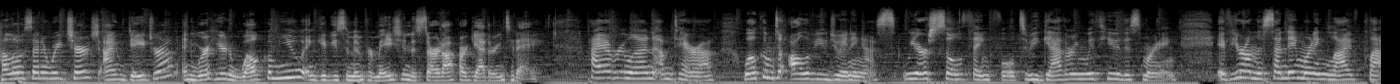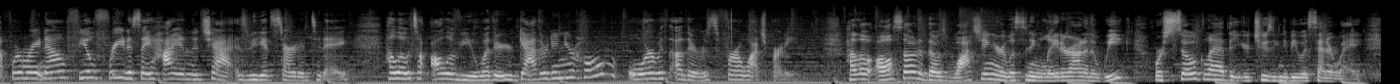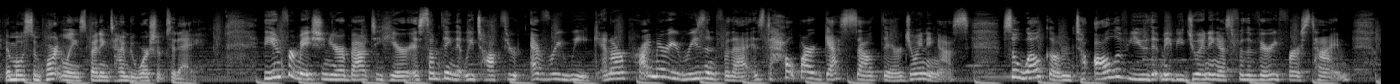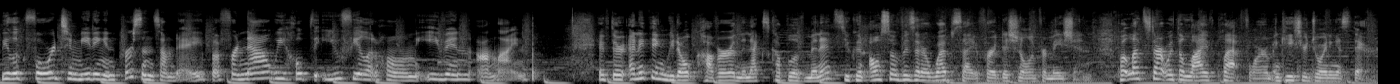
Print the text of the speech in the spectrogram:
Hello, Centerway Church. I'm Deidre, and we're here to welcome you and give you some information to start off our gathering today. Hi, everyone. I'm Tara. Welcome to all of you joining us. We are so thankful to be gathering with you this morning. If you're on the Sunday Morning Live platform right now, feel free to say hi in the chat as we get started today. Hello to all of you, whether you're gathered in your home or with others for a watch party. Hello also to those watching or listening later on in the week. We're so glad that you're choosing to be with Centerway, and most importantly, spending time to worship today. The information you're about to hear is something that we talk through every week, and our primary reason for that is to help our guests out there joining us. So, welcome to all of you that may be joining us for the very first time. We look forward to meeting in person someday, but for now, we hope that you feel at home even online. If there's anything we don't cover in the next couple of minutes, you can also visit our website for additional information. But let's start with the live platform in case you're joining us there.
